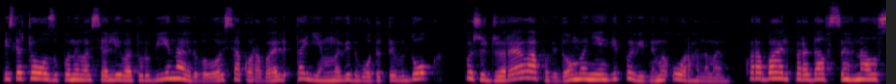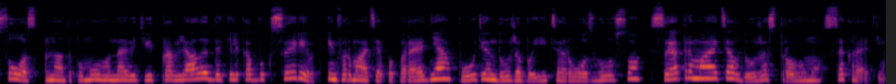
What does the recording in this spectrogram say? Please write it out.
після чого зупинилася ліва турбіна і довелося корабель таємно відводити в док. Пишуть джерела, повідомлені відповідними органами. Корабель передав сигнал СОС. На допомогу навіть відправляли декілька буксирів. Інформація попередня. Путін дуже боїться розголосу. Все тримається в дуже строгому секреті.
